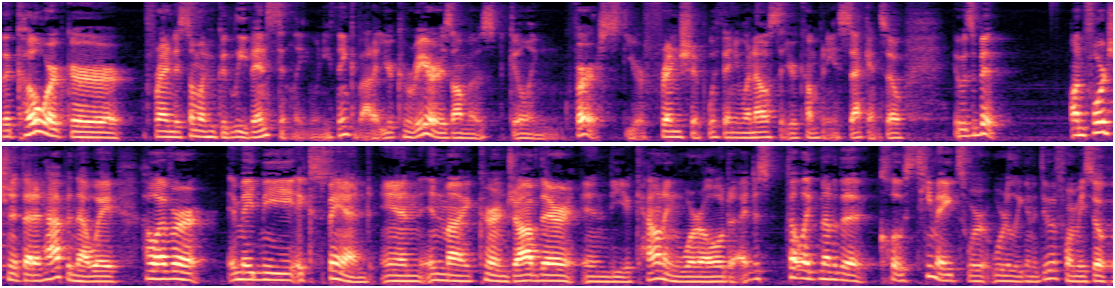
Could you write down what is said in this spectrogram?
the coworker friend is someone who could leave instantly. When you think about it your career is almost going first. Your friendship with anyone else at your company is second. So it was a bit unfortunate that it happened that way. However it made me expand. And in my current job there in the accounting world i just felt like none of the close teammates were, were really going to do it for me. So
